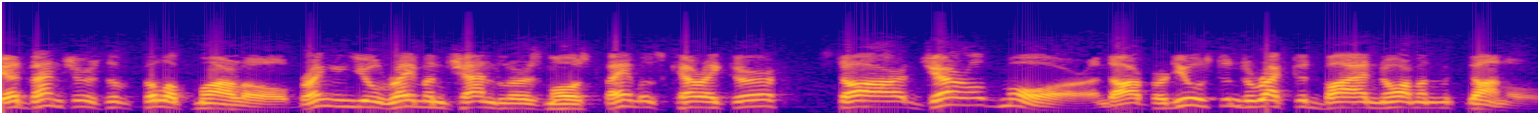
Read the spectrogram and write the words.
The Adventures of Philip Marlowe, bringing you Raymond Chandler's most famous character, star Gerald Mohr, and are produced and directed by Norman Macdonnell.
